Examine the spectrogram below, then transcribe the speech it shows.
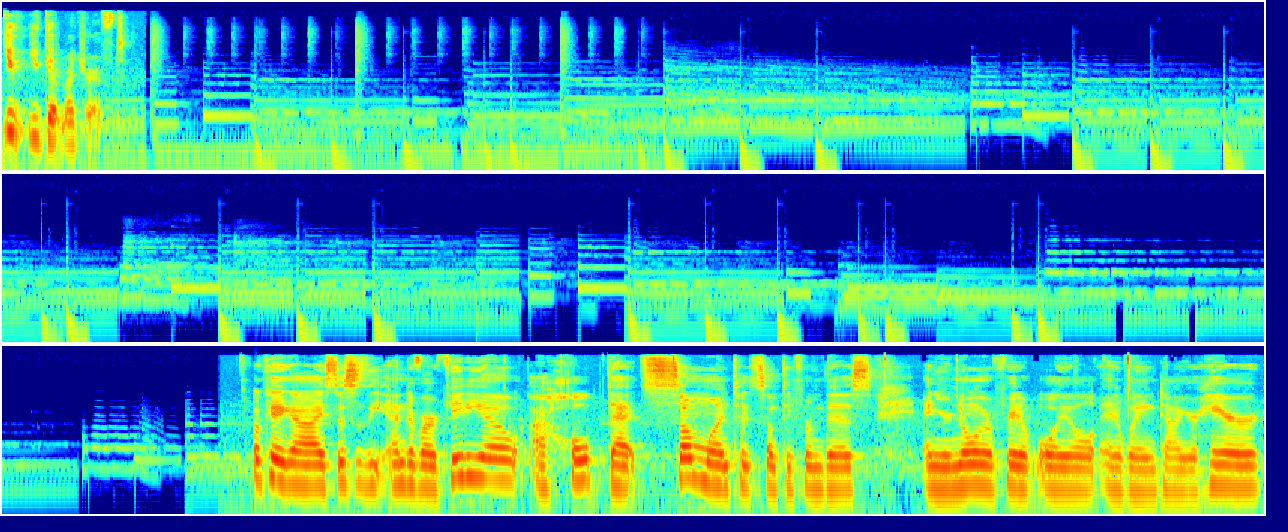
You, you get my drift. Okay guys, this is the end of our video. I hope that someone took something from this and you're no longer afraid of oil and weighing down your hair.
